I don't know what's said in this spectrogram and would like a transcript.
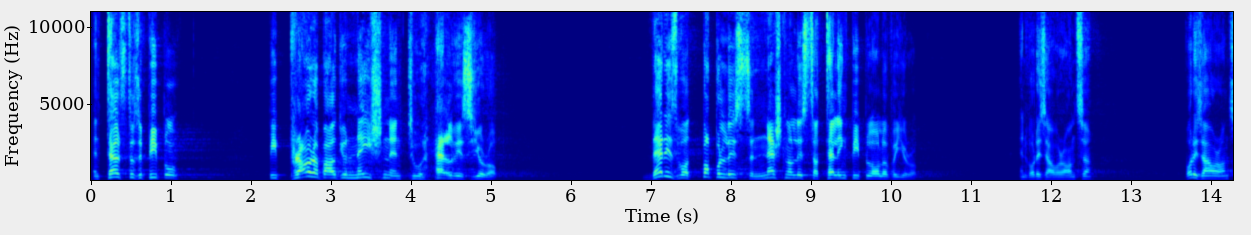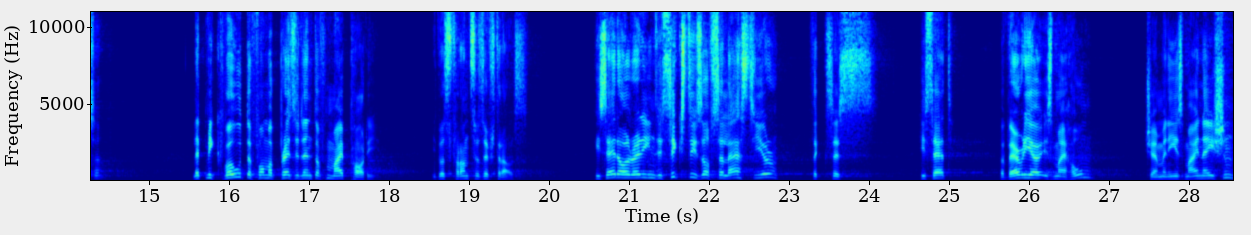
and tells to the people, be proud about your nation and to hell with Europe. That is what populists and nationalists are telling people all over Europe. And what is our answer? What is our answer? Let me quote the former president of my party. It was Franz Josef Strauss. He said already in the 60s of the last year, he said, Bavaria is my home, Germany is my nation,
